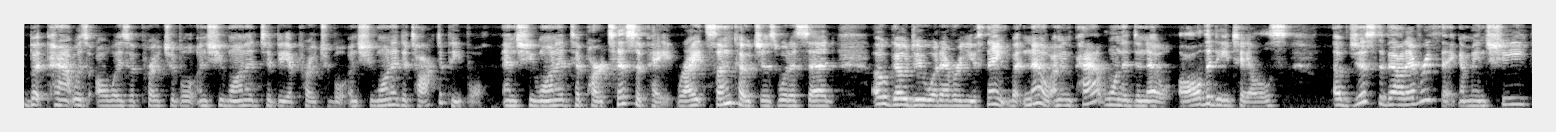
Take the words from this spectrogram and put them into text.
but Pat was always approachable and she wanted to be approachable and she wanted to talk to people and she wanted to participate, right? Some coaches would have said, Oh, go do whatever you think. But no, I mean, Pat wanted to know all the details of just about everything. I mean, she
